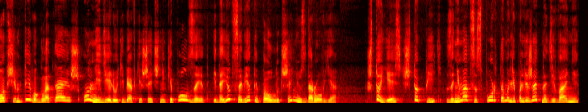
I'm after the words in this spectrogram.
общем, ты его глотаешь, он неделю у тебя в кишечнике ползает и дает советы по улучшению здоровья. Что есть, что пить, заниматься спортом или полежать на диване.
